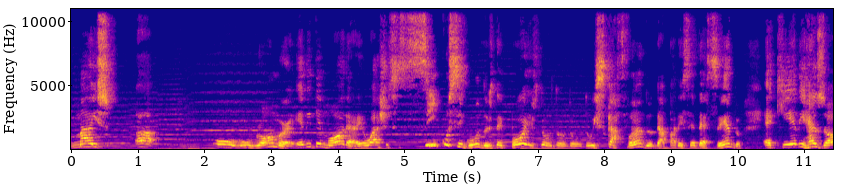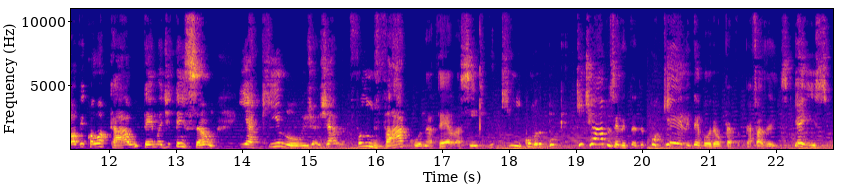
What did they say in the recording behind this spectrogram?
Mas o, o Romer ele demora, eu acho, cinco segundos depois do, do, do, do escafando de aparecer descendo, é que ele resolve colocar o tema de tensão. E aquilo já, já foi um vácuo na tela, assim, que, me incomodou. Por que diabos ele. Por que ele demorou para fazer isso? E é isso.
